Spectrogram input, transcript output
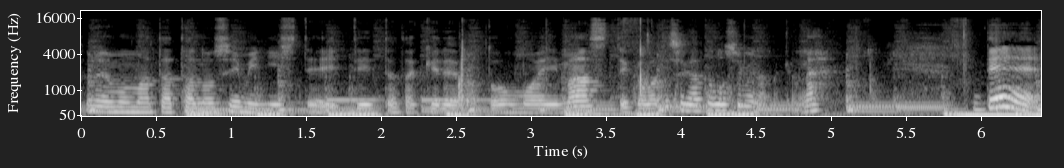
それもまた楽しみにしていていただければと思います。っていうか私が楽しみなんだけどね。で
